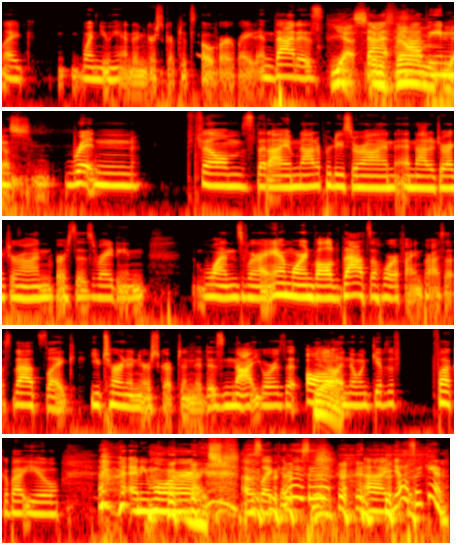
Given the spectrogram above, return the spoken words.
like when you hand in your script, it's over, right? And that is Yes, that film, having yes. written films that I am not a producer on and not a director on versus writing ones where I am more involved, that's a horrifying process. That's like you turn in your script and it is not yours at all, Yeah. and no one gives a fuck about you anymore. I was like, can I say that? Uh, yes, I can.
